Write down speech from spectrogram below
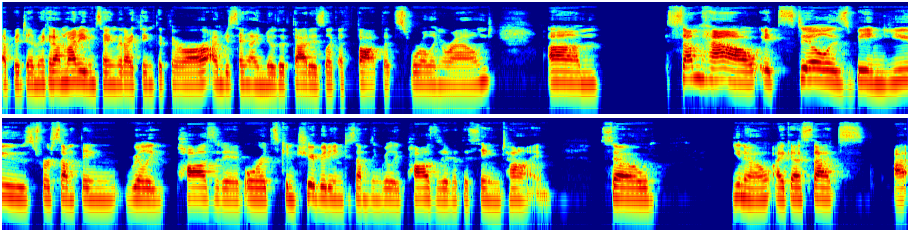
epidemic. And i'm not even saying that i think that there are. I'm just saying i know that that is like a thought that's swirling around. Um somehow it still is being used for something really positive or it's contributing to something really positive at the same time. So you know i guess that's I,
